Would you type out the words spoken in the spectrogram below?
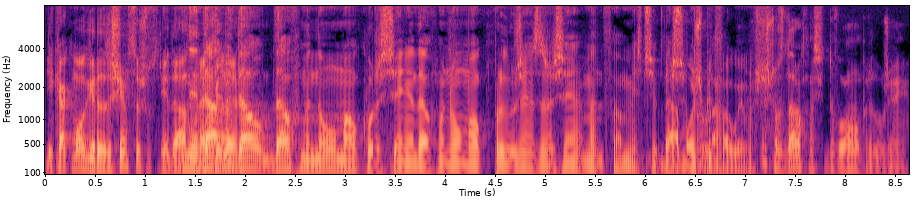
И как мога да ги разрешим, всъщност ние давахме Не, да, не дал, дадохме много малко решения, дадохме много малко предложения за решение. На мен това мисля, че Да, беше може би това го имаш. Всъщност дадохме си доволно предложение.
